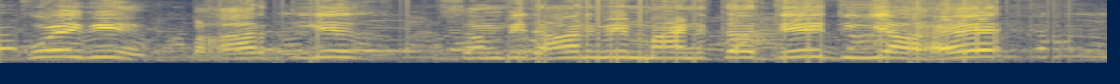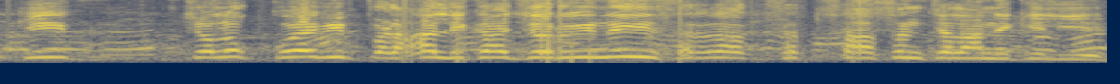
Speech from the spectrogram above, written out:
कोई भी भारतीय संविधान में मान्यता दे दिया है कि चलो कोई भी पढ़ा लिखा ज़रूरी नहीं शासन चलाने के लिए।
